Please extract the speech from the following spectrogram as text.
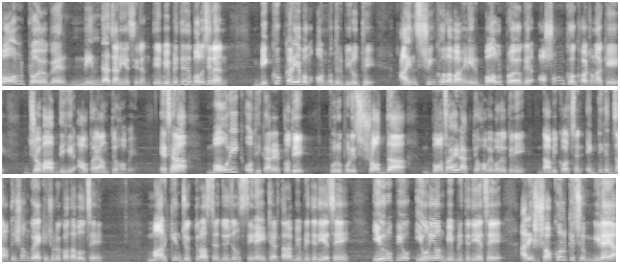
বল প্রয়োগের নিন্দা জানিয়েছিলেন। তিনি বিবৃতিতে বলেছিলেন, বিক্ষোভকারী এবং অন্যদের বিরুদ্ধে আইন শৃঙ্খলা বাহিনীর বল প্রয়োগের অসংখ্য ঘটনাকে জবাবদিহির আওতায় আনতে হবে। এছাড়া মৌলিক অধিকারের প্রতি পুরোপুরি শ্রদ্ধা বজায় রাখতে হবে বলে তিনি দাবি করছেন। একদিকে জাতিসংঘ একই সুরে কথা বলছে, মার্কিন যুক্তরাষ্ট্রের দুইজন সিনেটর তারা বিবৃতি দিয়েছে, ইউরোপীয় ইউনিয়ন বিবৃতি দিয়েছে, আর এই সকল কিছু মিলাইয়া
